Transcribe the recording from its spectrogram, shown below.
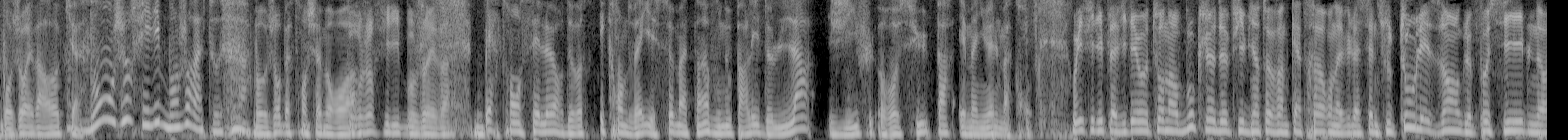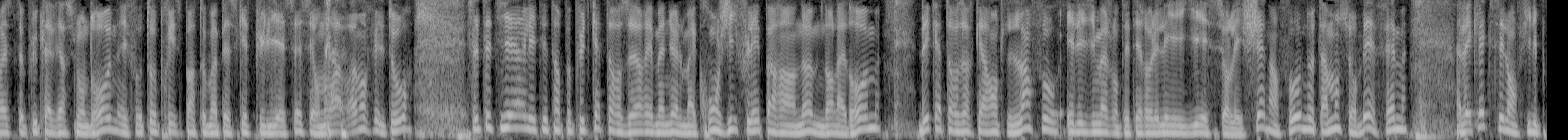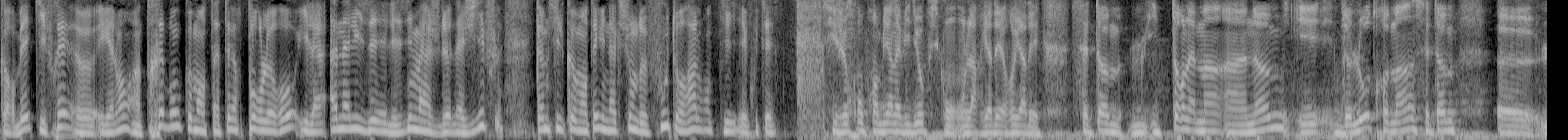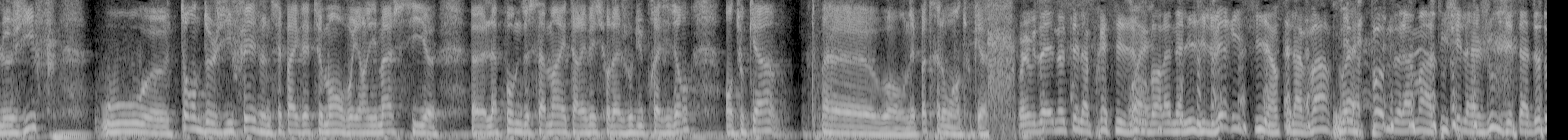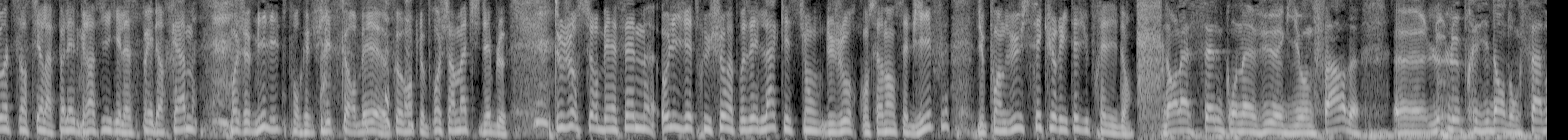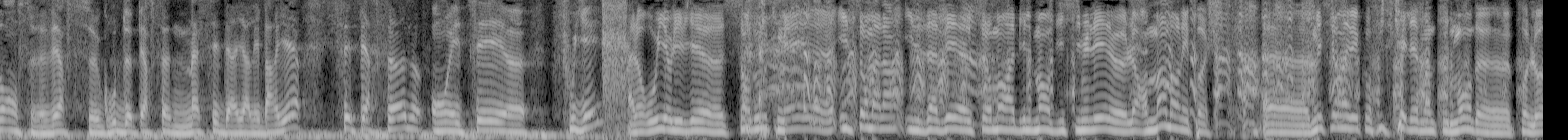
Bonjour Eva Rock. Bonjour Philippe, bonjour à tous. Bonjour Bertrand Chameroy. Bonjour Philippe, bonjour Eva. Bertrand, c'est l'heure de votre écran de veille et ce matin, vous nous parlez de la gifle reçue par Emmanuel Macron. Oui Philippe, la vidéo tourne en boucle depuis bientôt 24 heures. On a vu la scène sous tous les angles possibles. Il ne reste plus que la version drone et photo prise par Thomas Pesquet depuis l'ISS et on aura vraiment fait le tour. C'était hier, il était un peu plus de 14 heures. Emmanuel Macron giflé par un homme dans la Drôme. Dès 14h40, l'info et les images ont été relayées sur les chaînes info, notamment sur BFM, avec l'excellent Philippe Corbet qui ferait euh, également un très bon commentateur pour l'Euro. Il a analysé les images de la gifle comme s'il commentait une action de foot au ralenti. Écoutez. Si je comprends bien la vidéo, puisqu'on l'a regardé, regardez, cet homme, lui, il tend la main à un homme et de l'autre main, cet homme euh, le gifle ou euh, tente de gifler. Je ne sais pas exactement en voyant l'image si euh, euh, la paume de sa main est arrivée sur la joue du président. En tout cas, euh, bon, on n'est pas très loin en tout cas. Oui, vous avez noté la précision Ouais. dans l'analyse. Il vérifie, hein, c'est la VAR. Si Ouais. la paume de la main a touché la joue, j'étais à deux doigts de sortir la palette graphique et la Spider Cam. Moi, je milite pour que Philippe Corbet euh, commente le prochain match des Bleus. Toujours sur BFM, Olivier Truchot a posé la question du jour concernant cette gifle du point de vue sécurité du président. Dans la scène qu'on a vue avec Guillaume Fard, euh, le, le président donc s'avance vers ce groupe de personnes massées derrière les barrières. Ces personnes ont été euh, fouillées. Alors oui, Olivier, euh, sans doute, mais euh, ils sont malins. Ils avaient euh, sûrement habilement dissimulé leurs mains dans les poches. Mais si on avait confisqué les mains de tout le monde,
